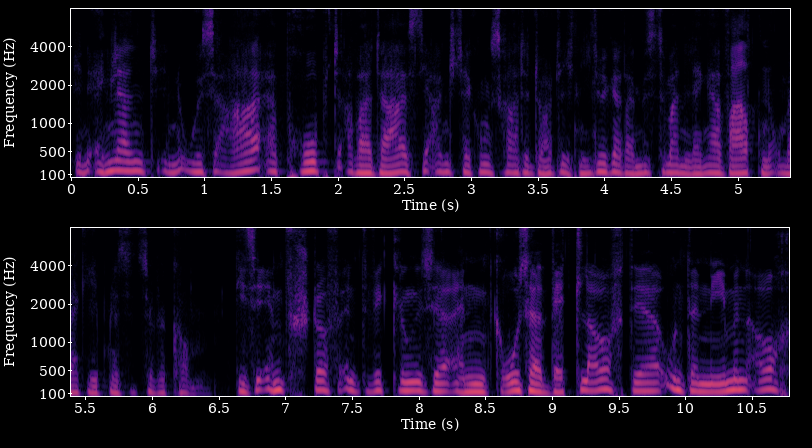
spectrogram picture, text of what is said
in England, in den USA erprobt, aber da ist die Ansteckungsrate deutlich niedriger. Da müsste man länger warten, um Ergebnisse zu bekommen. Diese Impfstoffentwicklung ist ja ein großer Wettlauf der Unternehmen auch.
